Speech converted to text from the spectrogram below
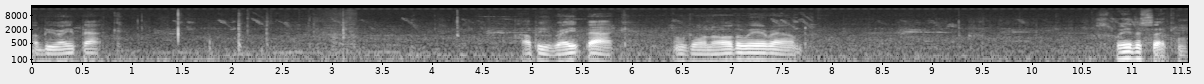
I'll be right back. I'll be right back. I'm going all the way around. Just wait a second.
